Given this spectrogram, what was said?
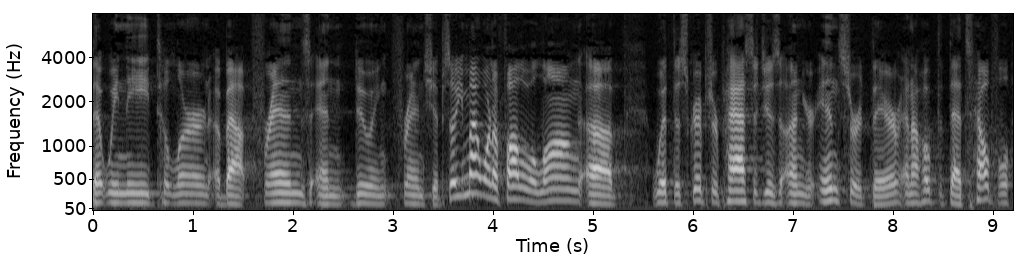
that we need to learn about friends and doing friendship. So you might want to follow along uh, with the scripture passages on your insert there, and I hope that that's helpful.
